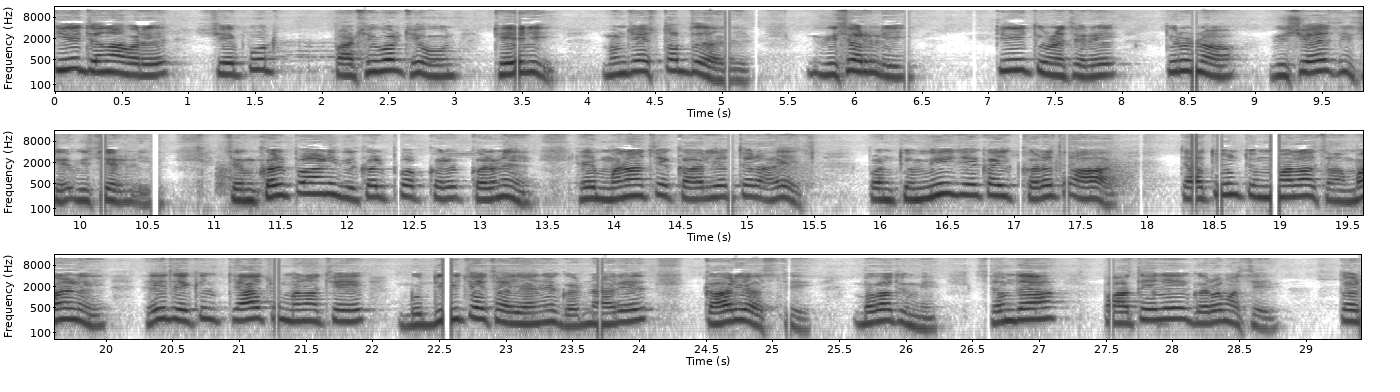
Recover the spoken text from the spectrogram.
ती जनावरे शेपूट पाठीवर ठेवून ठेली म्हणजे स्तब्ध झाली. विसरली ती तृणचरे तृण विषयच विसरली. संकल्प आणि विकल्प कर करणे हे मनाचे कार्य तर आहेच पण तुम्ही जे काही करत आहात त्यातून तुम्हाला सांभाळणे हे देखील त्याच मनाचे बुद्धीच्या साह्याने घडणारे कार्य असते. बघा तुम्ही समजा पातेले गरम असेल तर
